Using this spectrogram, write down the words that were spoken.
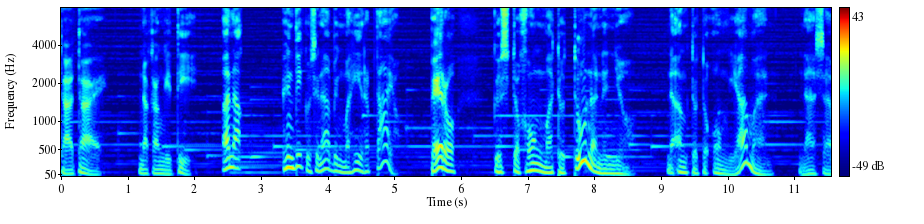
Tatay, nakangiti. Anak, hindi ko sinabing mahirap tayo. Pero gusto kong matutunan ninyo na ang totoong yaman nasa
